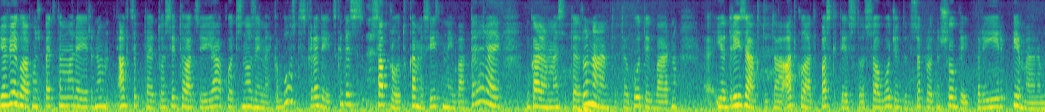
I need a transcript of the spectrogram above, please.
jo vieglāk mums pēc tam arī ir nu, akceptēt to situāciju, jā, ko tas nozīmē, ka būs tas kredīts, kad es saprotu, kam es īstenībā tērēju. Un kā jau mēs te runājam, tad būtībā ir. Nu, Jo drīzāk tu tā atklāti paskaties to savu budžetu un saproti, nu šobrīd par īri, piemēram,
